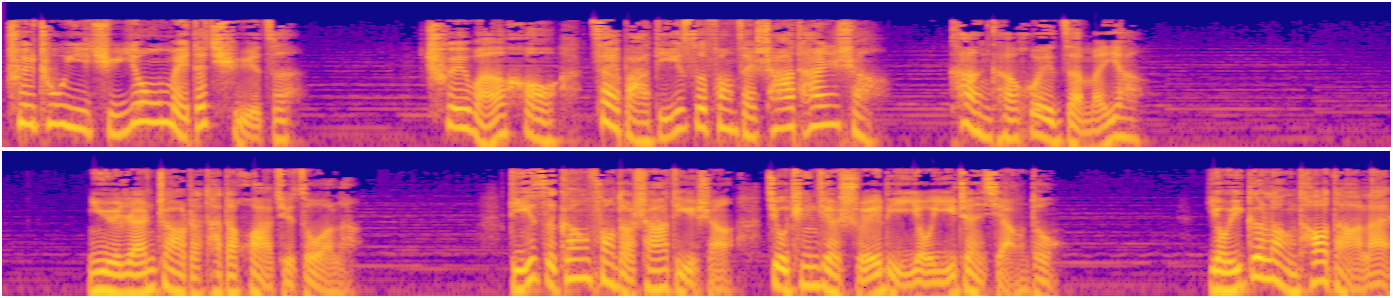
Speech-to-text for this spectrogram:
吹出一曲优美的曲子，吹完后再把笛子放在沙滩上，看看会怎么样。”女人照着他的话去做了，笛子刚放到沙地上，就听见水里有一阵响动，有一个浪涛打来，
